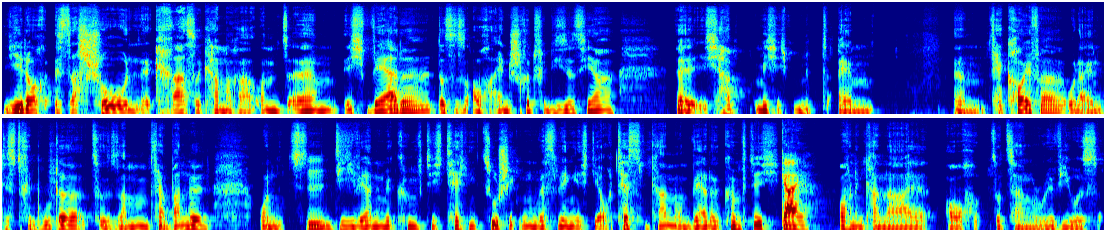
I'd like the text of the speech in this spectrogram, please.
Jedoch ist das schon eine krasse Kamera. Und ähm, ich werde, das ist auch ein Schritt für dieses Jahr, äh, ich habe mich mit einem ähm, Verkäufer oder einen Distributor zusammen verbandelt und Mhm. die werden mir künftig Technik zuschicken, weswegen ich die auch testen kann und werde künftig Geil. auf den Kanal auch sozusagen Reviews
